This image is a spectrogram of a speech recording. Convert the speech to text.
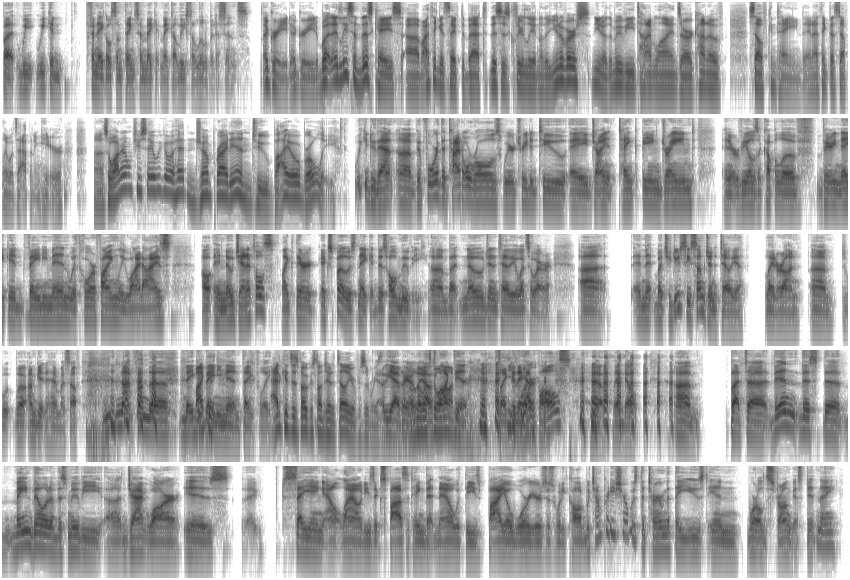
but we we could finagle some things and make it make at least a little bit of sense. Agreed, agreed. But at least in this case, um, I think it's safe to bet this is clearly another universe. You know, the movie timelines are kind of self-contained, and I think that's definitely what's happening here. Uh, so why don't you say we go ahead and jump right into Bio Broly? We can do that. Uh, before the title rolls, we're treated to a giant tank being drained, and it reveals a couple of very naked, veiny men with horrifyingly wide eyes. Oh, and no genitals. Like they're exposed naked this whole movie, um, but no genitalia whatsoever. Uh, and th- but you do see some genitalia later on. Um, well, I'm getting ahead of myself. Not from the naked veiny men, thankfully. Adkins is focused on genitalia for some reason. Oh, yeah, apparently. I don't know what's going on in. Here. It's like, do they were. have balls? No, they don't. Um, but uh, then this the main villain of this movie, uh, Jaguar, is uh, saying out loud, he's expositing that now with these bio warriors is what he called, which I'm pretty sure was the term that they used in World's Strongest, didn't they?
